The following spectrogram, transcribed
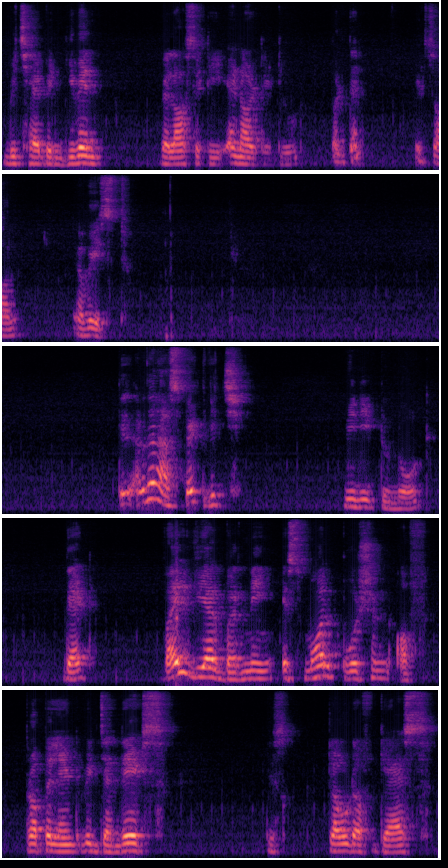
which have been given velocity and altitude but then it's all a waste. There is another aspect which we need to note that while we are burning a small portion of propellant which generates this cloud of gas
